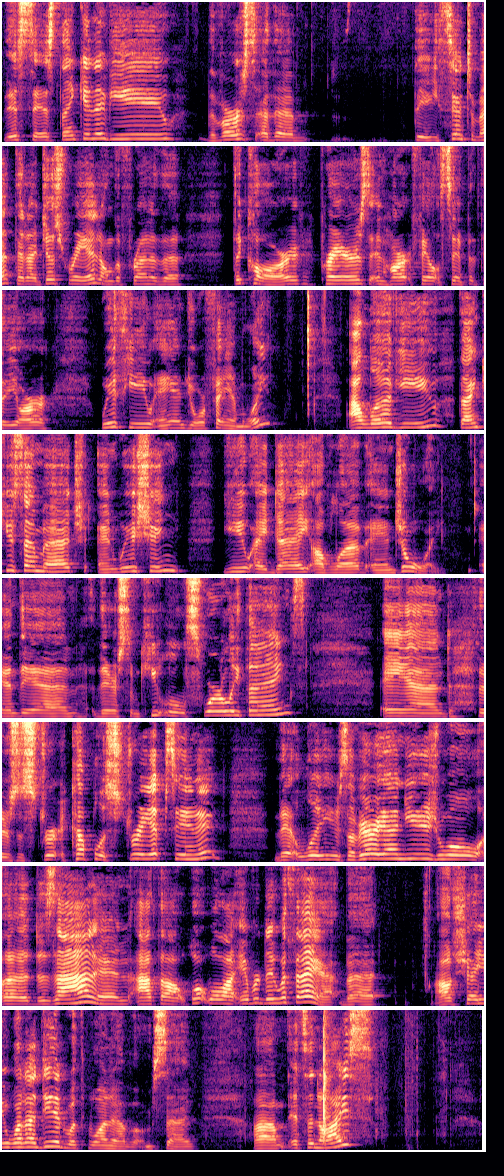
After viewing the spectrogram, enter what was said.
This says, thinking of you, the verse, of the, the sentiment that I just read on the front of the, the card, prayers and heartfelt sympathy are with you and your family. I love you. Thank you so much and wishing you a day of love and joy. And then there's some cute little swirly things. And there's a, a couple of strips in it that leaves a very unusual uh, design and I thought what will I ever do with that? But I'll show you what I did with one of them so um, it's a nice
